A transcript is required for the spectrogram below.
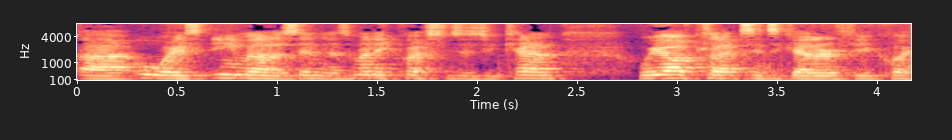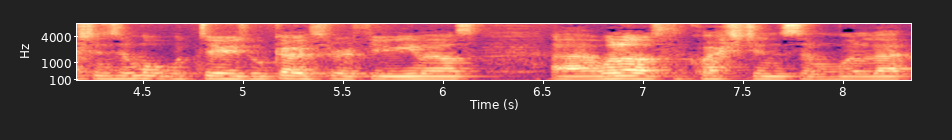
Uh, always email us in as many questions as you can. We are collecting together a few questions, and what we'll do is we'll go through a few emails. Uh, we'll answer the questions, and we'll uh,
